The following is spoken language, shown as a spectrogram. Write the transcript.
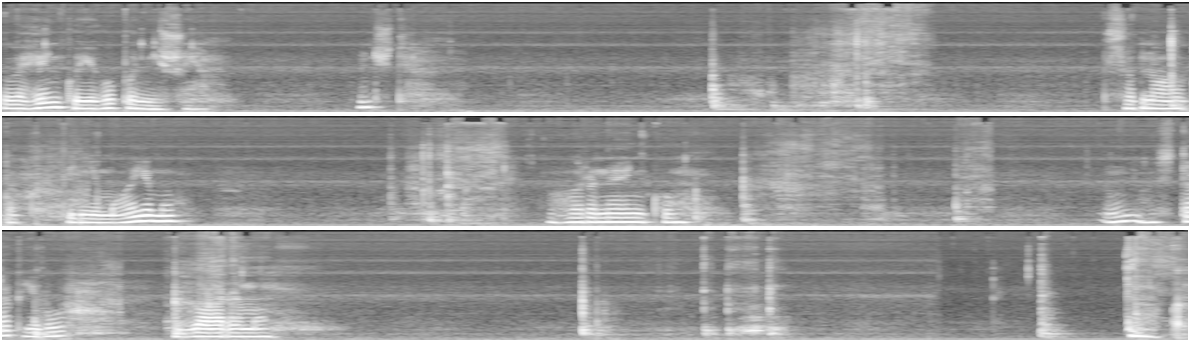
Легенько його помішуємо. Бачите? З дна отак піднімаємо гарненько. І ось так його варимо. Так,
